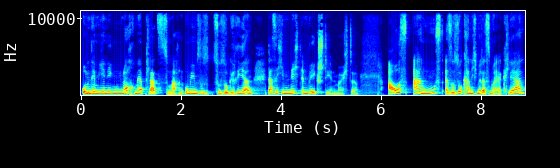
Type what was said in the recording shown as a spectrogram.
um demjenigen noch mehr Platz zu machen, um ihm so, zu suggerieren, dass ich ihm nicht im Weg stehen möchte. Aus Angst, also so kann ich mir das nur erklären,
